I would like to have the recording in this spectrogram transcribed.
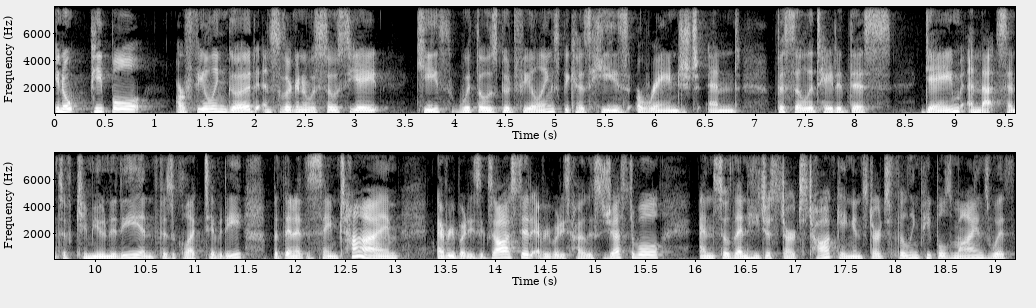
You know, people are feeling good and so they're going to associate Keith with those good feelings because he's arranged and facilitated this game and that sense of community and physical activity. But then at the same time, everybody's exhausted, everybody's highly suggestible. And so then he just starts talking and starts filling people's minds with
